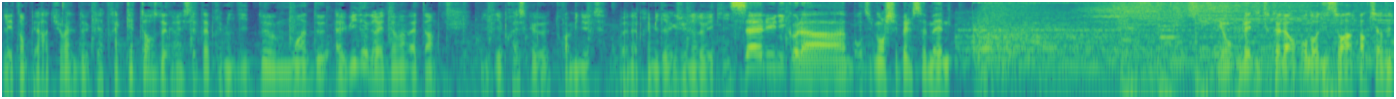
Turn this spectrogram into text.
Les températures, elles, de 4 à 14 degrés cet après-midi, de moins 2 à 8 degrés demain matin. Midi est presque 3 minutes. Bon après-midi avec Julien Loeki. Salut Nicolas, bon dimanche et belle semaine. Et on vous l'a dit tout à l'heure, vendredi soir à partir de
